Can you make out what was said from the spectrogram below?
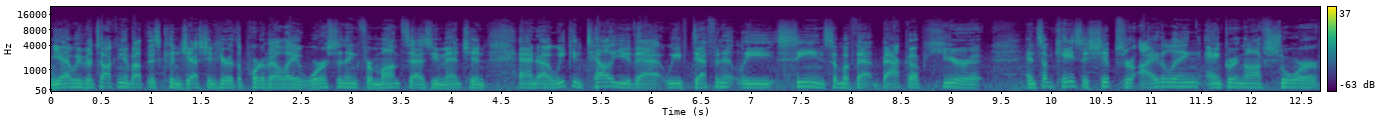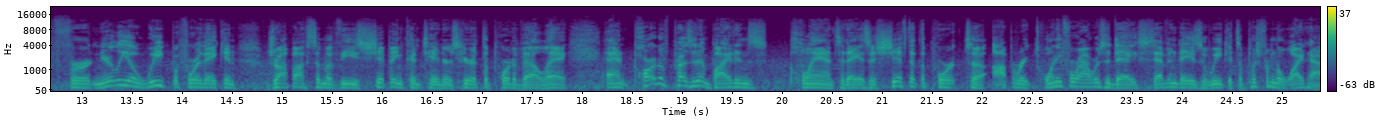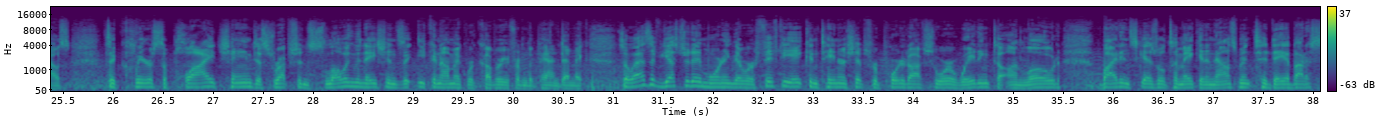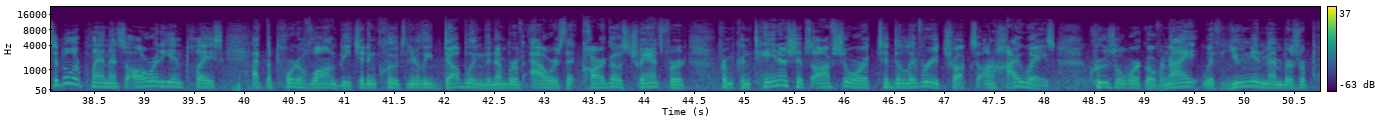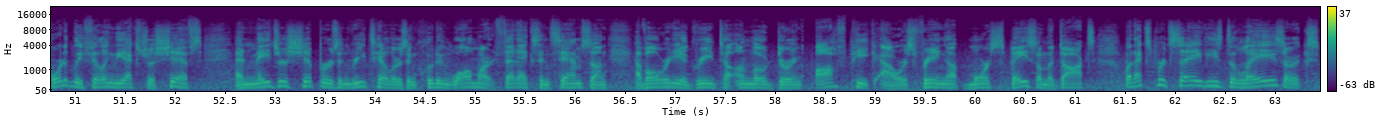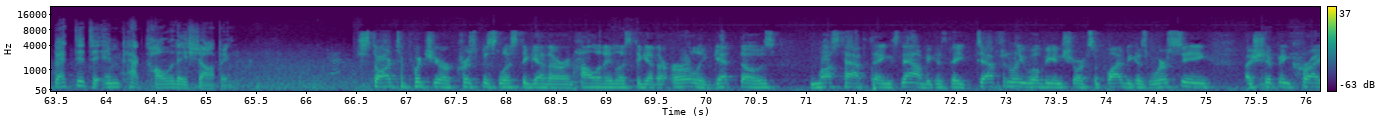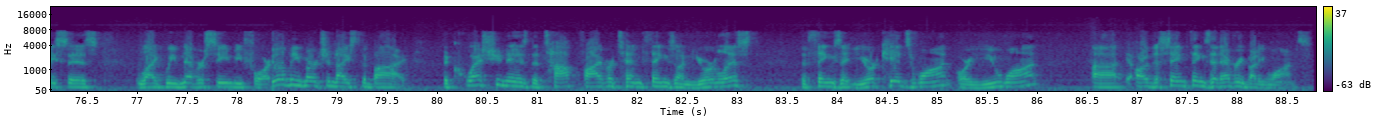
Yeah, we've been talking about this congestion here at the Port of LA worsening for months, as you mentioned. And uh, we can tell you that we've definitely seen some of that backup here. In some cases, ships are idling, anchoring offshore for nearly a week before they can drop off some of these shipping containers here at the Port of LA. And part of President Biden's plan today is a shift at the port to operate 24 hours a day, seven days a week. It's a push from the White House to clear supply chain disruptions, slowing the nation's economic recovery from the pandemic. So as of yesterday morning, there were 58 container ships reported offshore waiting to unload. Biden's scheduled to make an announcement today about a similar plan that's already in place at the Port of Long Beach. It includes nearly doubling the number of hours that cargoes transferred from container ships offshore to delivery trucks on highways. Crews will work overnight with union members reportedly filling the extra shifts, and major shippers and retailers, including Walmart, FedEx, and Samsung, have already agreed to unload during off peak hours, freeing up more space on the docks. But experts say these delays are expected to impact holiday shopping start to put your Christmas list together and holiday list together early. Get those must have things now because they definitely will be in short supply because we're seeing a shipping crisis like we've never seen before. There'll be merchandise to buy. The question is the top five or 10 things on your list, the things that your kids want or you want, uh, are the same things that everybody wants.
